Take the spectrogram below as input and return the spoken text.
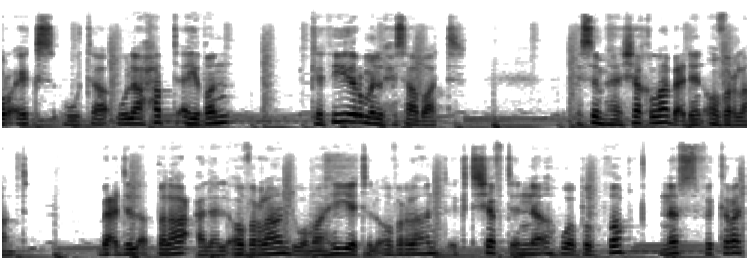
4X. ولاحظت أيضا كثير من الحسابات اسمها شغلة بعدين overland. بعد الاطلاع على ال overland وماهية ال overland اكتشفت إنه هو بالضبط نفس فكرة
